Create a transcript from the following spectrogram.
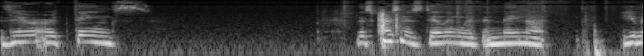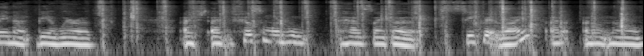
There are things this person is dealing with and may not you may not be aware of. I, I feel someone who has like a secret life. I don't, I don't know.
